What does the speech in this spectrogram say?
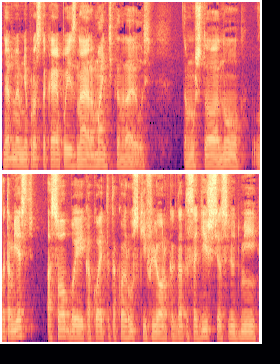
наверное, мне просто такая поездная романтика нравилась. Потому что, ну, в этом есть особый какой-то такой русский флер, когда ты садишься с людьми,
